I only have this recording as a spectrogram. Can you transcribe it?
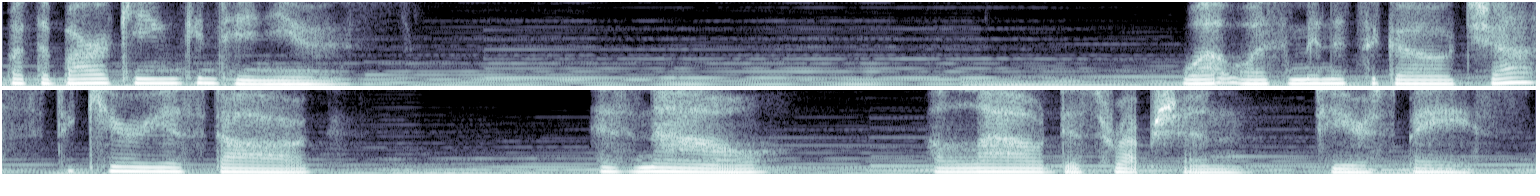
But the barking continues. What was minutes ago just a curious dog is now a loud disruption to your space.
